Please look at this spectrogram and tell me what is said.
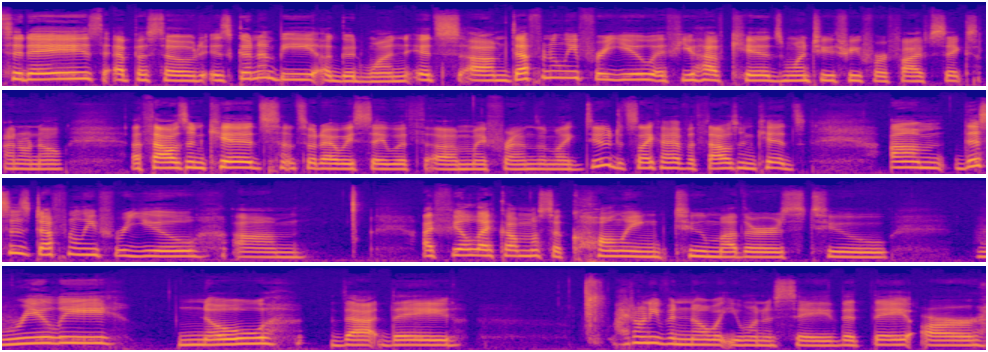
today's episode is going to be a good one. It's um, definitely for you if you have kids one, two, three, four, five, six, I don't know, a thousand kids. That's what I always say with um, my friends. I'm like, dude, it's like I have a thousand kids. Um, this is definitely for you. Um, I feel like almost a calling to mothers to really know that they, I don't even know what you want to say, that they are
